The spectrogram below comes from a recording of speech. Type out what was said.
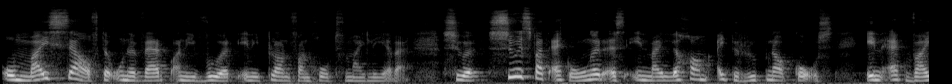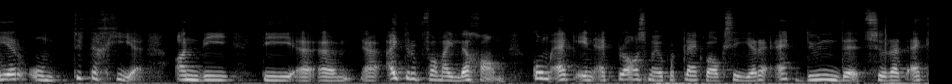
om myself te onderwerp aan die woord en die plan van God vir my lewe. So soos wat ek honger is en my liggaam uitroep na kos en ek weier om toe te gee aan die die uh um uh, uitroep van my liggaam kom ek en ek plaas my op 'n plek waar ek sê Here ek doen dit sodat ek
